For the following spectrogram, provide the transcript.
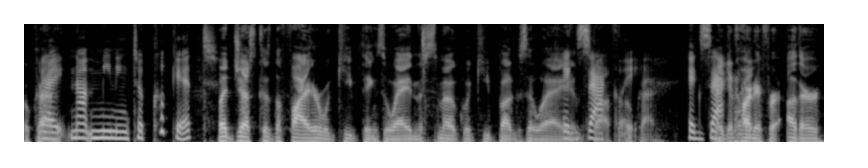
Okay. right? Not meaning to cook it. But just because the fire would keep things away and the smoke would keep bugs away. Exactly. And stuff. Okay. exactly. Make it harder for other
